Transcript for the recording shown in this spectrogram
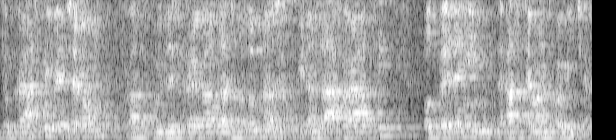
Týmto krásnym večerom vás bude sprevádzať hudobná skupina Záhoráci pod vedením Rastia Matkoviča.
